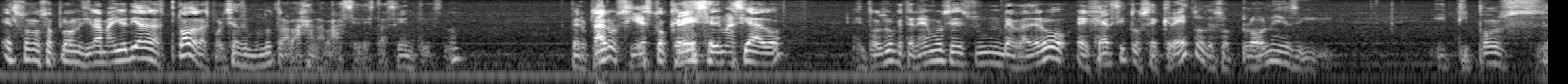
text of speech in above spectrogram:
Esos son los soplones. Y la mayoría de las, todas las policías del mundo trabajan a base de estas gentes, ¿no? Pero claro, si esto crece demasiado, entonces lo que tenemos es un verdadero ejército secreto de soplones y, y tipos eh,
